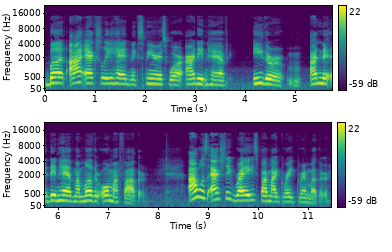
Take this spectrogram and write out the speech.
but I actually had an experience where I didn't have either, I didn't have my mother or my father. I was actually raised by my great grandmother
